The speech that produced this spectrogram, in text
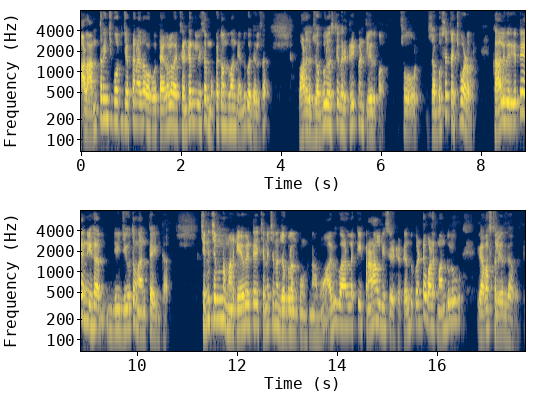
వాళ్ళు అంతరించిపోతుంది చెప్పాను కదా ఒక తెగలో సెంటర్ని ఇస్తే ముప్పై తొమ్మిది మంది ఎందుకో తెలుసా? వాళ్ళకి జబ్బులు వస్తే వేరే ట్రీట్మెంట్ లేదు పాపం. సో జబ్బు వస్తే చచ్చిపోవడమే. కాలు విరిగితే నీ నీ జీవితం అంతే ఇంకా. చిన్న చిన్న మనకి ఏవైతే చిన్న చిన్న జబ్బులు అనుకుంటున్నామో అవి వాళ్ళకి ప్రాణాలు తీసేటట్టు. ఎందుకంటే వాళ్ళకి మందులు వ్యవస్థ లేదు కాబట్టి.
